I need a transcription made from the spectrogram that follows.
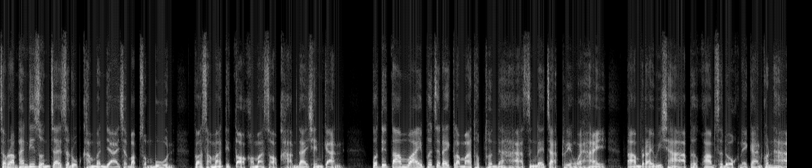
สำหรับท่านที่สนใจสรุปคำบรรยายฉบับสมบูรณ์ ก็สามารถติดต่อเข้ามาสอบถามได้เช่นกัน กดติดตามไว้เพื่อจะได้กลับมาทบทวนเนื้อหา ซึ่งได้จัดเรียงไว้ให้ ตามรายวิชาเพื่อความสะดวกในการค้นหา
